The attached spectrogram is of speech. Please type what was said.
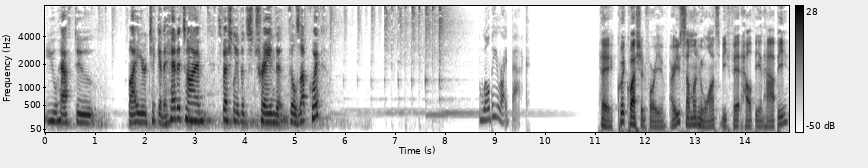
you have to buy your ticket ahead of time, especially if it's a train that fills up quick. We'll be right back. Hey, quick question for you. Are you someone who wants to be fit, healthy, and happy?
